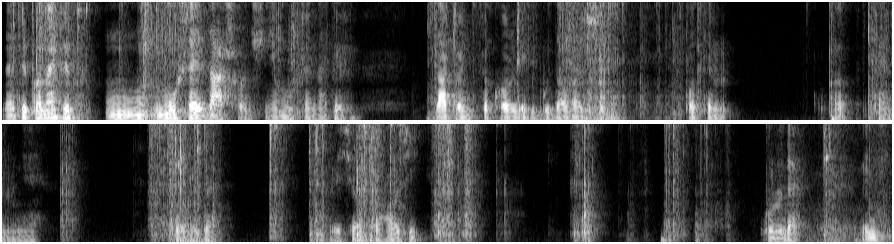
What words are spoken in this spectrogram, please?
No, tylko najpierw muszę zacząć, nie muszę najpierw zacząć cokolwiek budować, żeby potem to ten nie. Kurde. Wiecie o co chodzi? Kurde. Więc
